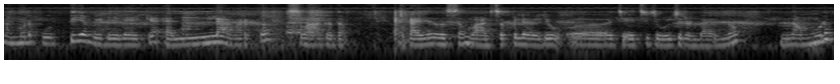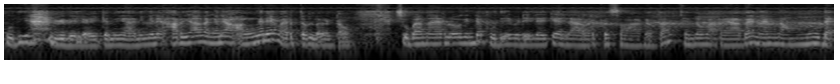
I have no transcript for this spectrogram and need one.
നമ്മുടെ പുതിയ വീഡിയോയിലേക്ക് എല്ലാവർക്കും സ്വാഗതം. കഴിഞ്ഞ ദിവസം വാട്സപ്പിൽ ഒരു ചേച്ചി ചോദിച്ചിട്ടുണ്ടായിരുന്നു നമ്മുടെ പുതിയ വീഡിയോയിലേക്ക് ഞാനിങ്ങനെ അറിയാതെ അങ്ങനെ അങ്ങനെ വരത്തുള്ളൂ കേട്ടോ. ശുഭ നായർ ലോകിന്റെ പുതിയ വീഡിയോയിലേക്ക് എല്ലാവർക്കും സ്വാഗതം എന്ന് പറയാതെ ഞാൻ നമ്മുടെ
